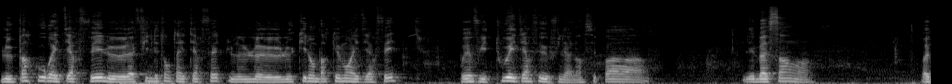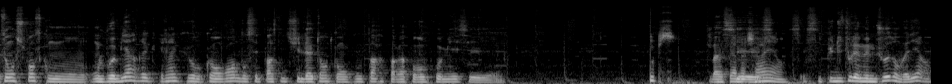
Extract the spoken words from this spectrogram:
Le parcours a été refait, le- la file d'attente a été refaite, le, le, le quai d'embarquement a été refait. Bref, oui, tout a été refait au final, hein, c'est pas... Les bassins... hein. Bah, toute façon, je pense qu'on on le voit bien ri- rien que quand on rentre dans cette partie de file d'attente, quand on compare par rapport au premier, c'est... Oups. Bah, c'est à plus du tout la même chose, on va dire.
